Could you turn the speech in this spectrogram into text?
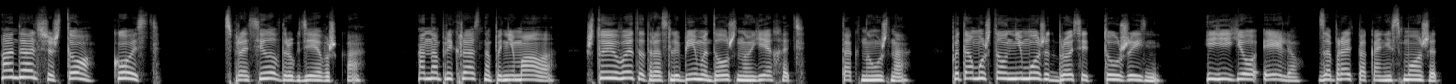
«А дальше что, Кость?» — спросила вдруг девушка. Она прекрасно понимала, что и в этот раз любимый должен уехать. Так нужно, потому что он не может бросить ту жизнь, и ее, Элю, забрать пока не сможет.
